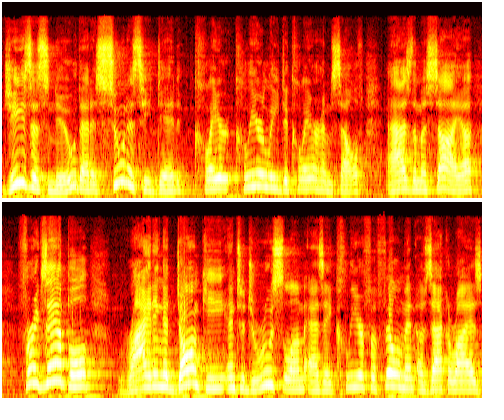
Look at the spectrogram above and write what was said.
Jesus knew that as soon as he did clear, clearly declare himself as the Messiah, for example, riding a donkey into Jerusalem as a clear fulfillment of Zechariah's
